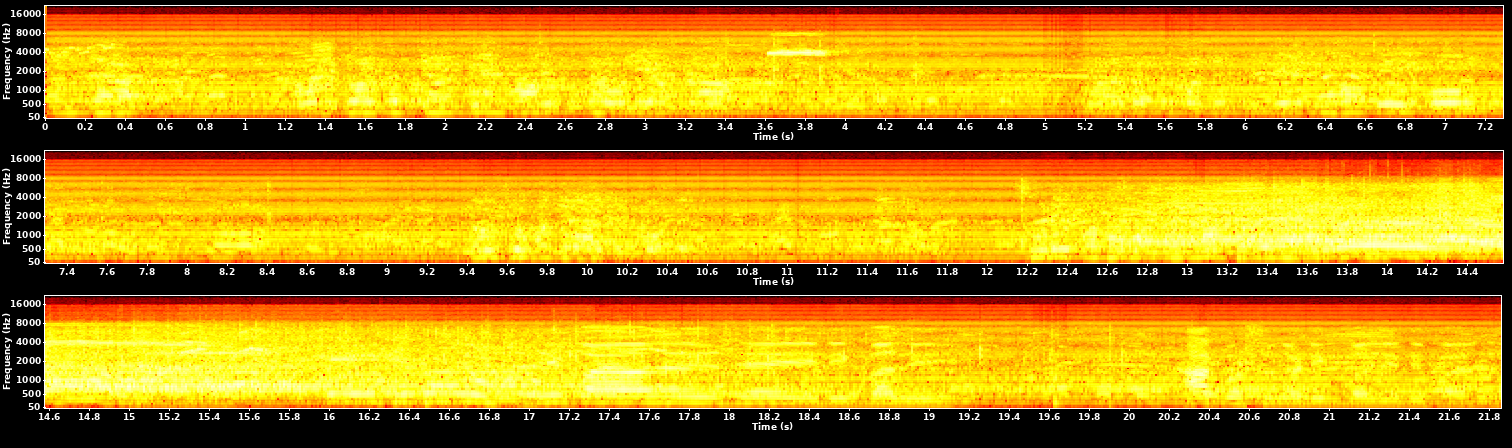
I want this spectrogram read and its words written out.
টিমটা আমাদের দলটা চ্যাম্পিয়ন হয় তাহলে আমরা কলাকাতির পথে র্যালি হবে এবং নৈশ আয়োজন ছেড়ে কথা বলবেন না দীপায়নের সেই ডিগবাজি, আকর্ষণীয় ডিগবাজি দীপায়নের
